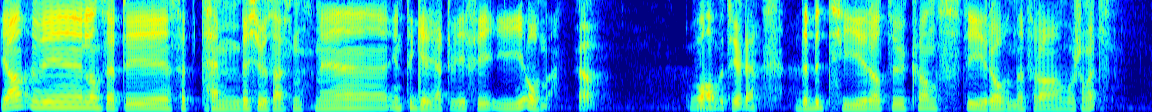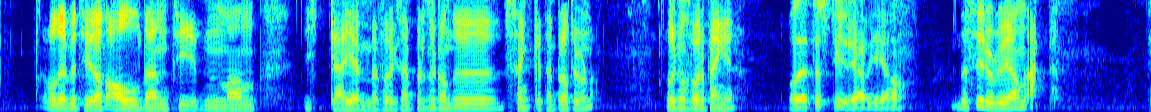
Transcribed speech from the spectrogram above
Ja, vi lanserte i september 2016 med integrert wifi i ovnene. Ja. Hva betyr det? Det betyr at du kan styre ovnene fra hvor som helst. Og det betyr at all den tiden man ikke er hjemme, f.eks., så kan du senke temperaturen. Da. Og du kan spare penger. Og dette styrer jeg via Det styrer du via en app.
